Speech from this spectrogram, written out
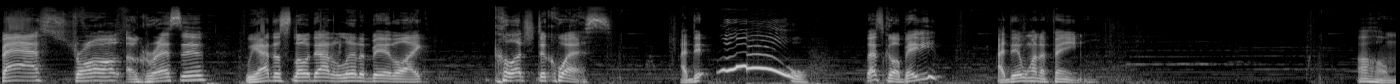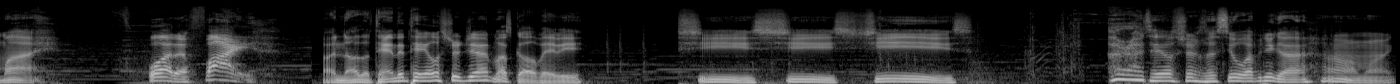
Fast, strong, aggressive. We had to slow down a little bit, like clutch the quest. I did. Woo! Let's go, baby. I did want to feign. Oh my. What a fight. Another Tandem Tailster gem? Let's go, baby. Jeez, jeez, jeez. All right, Teostra, let's see what weapon you got. Oh my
